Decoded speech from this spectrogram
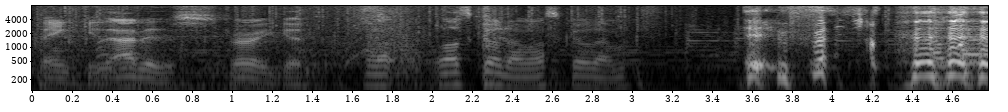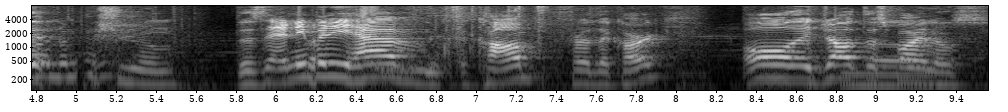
Thank you, that is very good. Well, Let's kill them. Let's kill them. I'm on the mushroom. Does anybody have a comp for the Kark? Oh, they dropped the No. spinals.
